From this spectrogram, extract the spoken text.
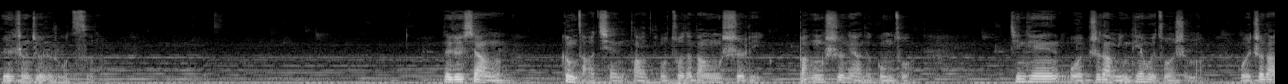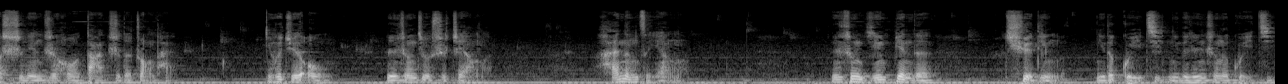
人生就是如此。那就像更早前啊，我坐在办公室里，办公室那样的工作。今天我知道明天会做什么，我知道十年之后大致的状态。你会觉得哦，人生就是这样了，还能怎样呢？人生已经变得确定了，你的轨迹，你的人生的轨迹，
